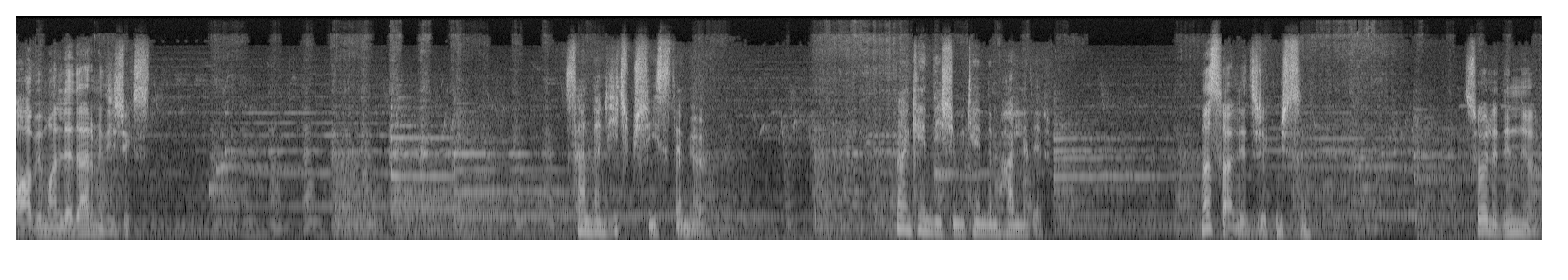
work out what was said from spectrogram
abim halleder mi diyeceksin? Senden hiçbir şey istemiyorum. Ben kendi işimi kendim hallederim. Nasıl halledecekmişsin? Söyle dinliyorum.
